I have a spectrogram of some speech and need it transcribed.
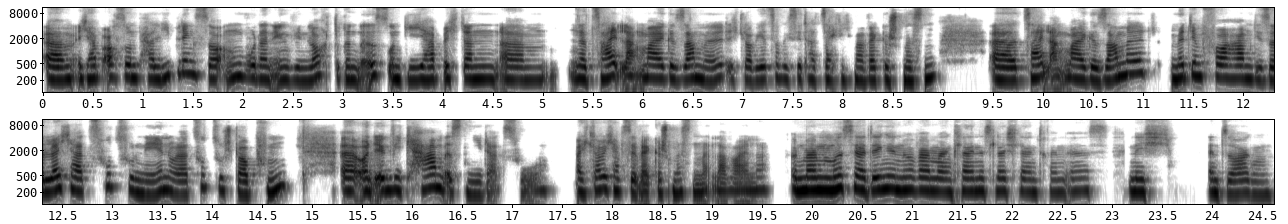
Ähm, ich habe auch so ein paar Lieblingssocken, wo dann irgendwie ein Loch drin ist und die habe ich dann ähm, eine Zeit lang mal gesammelt. Ich glaube, jetzt habe ich sie tatsächlich mal weggeschmissen äh, zeitlang mal gesammelt mit dem Vorhaben, diese Löcher zuzunähen oder zuzustopfen. Äh, und irgendwie kam es nie dazu. Ich glaube, ich habe sie weggeschmissen mittlerweile. Und man muss ja Dinge, nur weil mal ein kleines Löchlein drin ist, nicht entsorgen.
